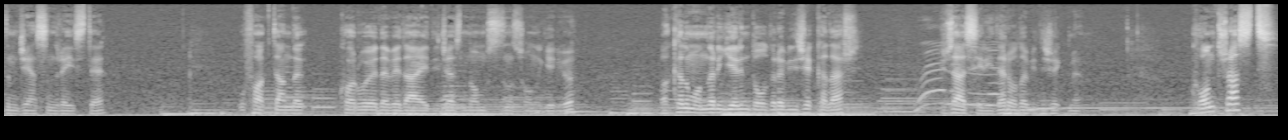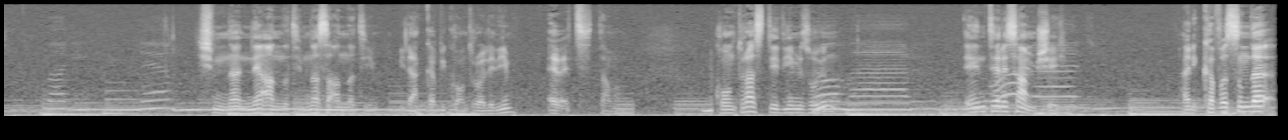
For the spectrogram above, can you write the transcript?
Adam Jensen Reis'te. Ufaktan da Corvo'ya da veda edeceğiz. Nomus'un sonu geliyor. Bakalım onların yerini doldurabilecek kadar güzel seriler olabilecek mi? Kontrast Şimdi ne- anlatayım, nasıl anlatayım? Bir dakika bir kontrol edeyim. Evet, tamam. Kontrast dediğimiz oyun enteresan bir şey. Hani kafasında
